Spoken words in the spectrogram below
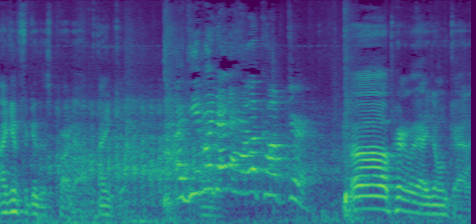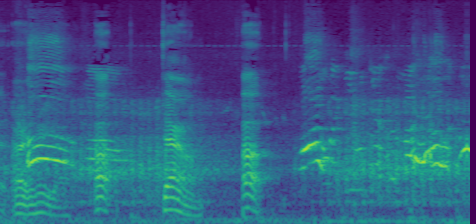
I can figure this part out. Thank you. I gave my dad a helicopter. Oh, apparently I don't got it. All right, here you go. Oh, up, down, up. Why would you give him a helicopter?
